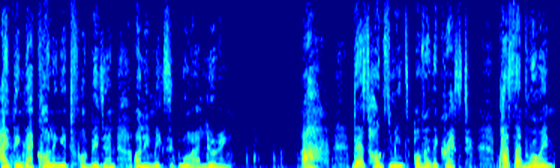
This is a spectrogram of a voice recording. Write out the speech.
I think that calling it forbidden only makes it more alluring. Ah, there's Hogsmeade over the crest. Past that ruin.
